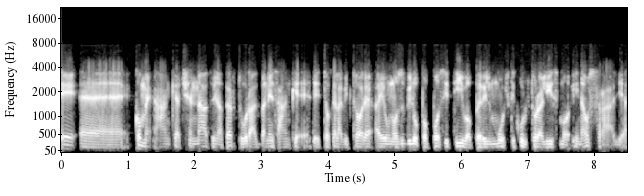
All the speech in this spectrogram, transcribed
e eh, come anche accennato in apertura Albanese ha anche detto che la vittoria è uno sviluppo positivo per il multiculturalismo in Australia.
